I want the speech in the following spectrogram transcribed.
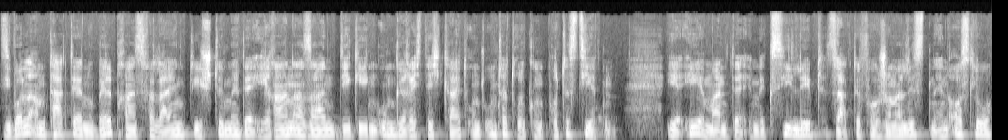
Sie wolle am Tag der Nobelpreisverleihung die Stimme der Iraner sein, die gegen Ungerechtigkeit und Unterdrückung protestierten. Ihr Ehemann, der im Exil lebt, sagte vor Journalisten in Oslo,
